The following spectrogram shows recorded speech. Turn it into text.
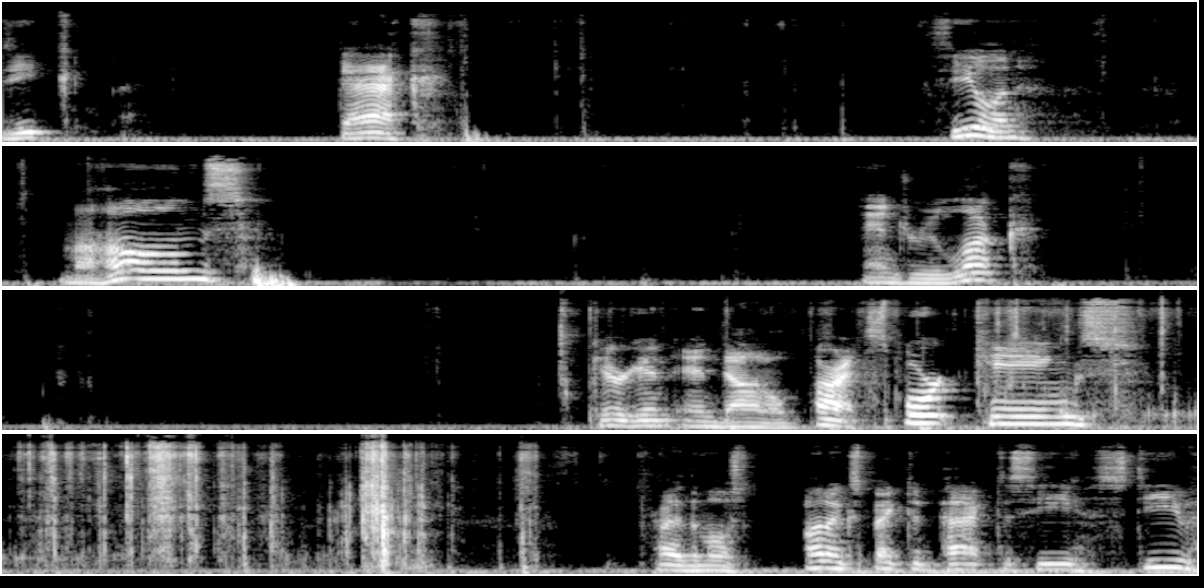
Zeke, Dak, Thielen, Mahomes, Andrew Luck, Kerrigan, and Donald. All right, Sport Kings. Probably the most unexpected pack to see. Steve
